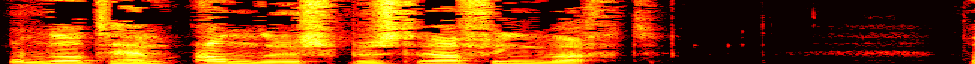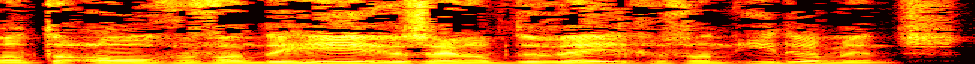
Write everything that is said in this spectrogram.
omdat hem anders bestraffing wacht. Want de ogen van de Heere zijn op de wegen van ieder mens,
